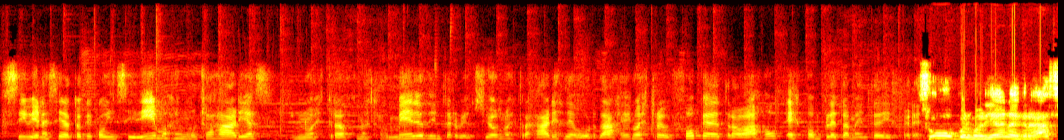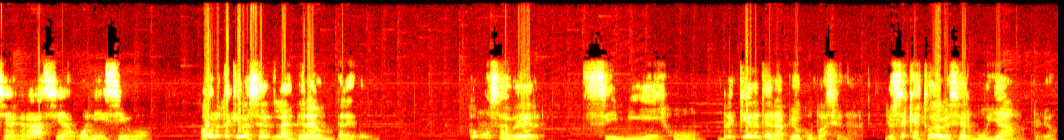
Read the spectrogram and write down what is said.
si bien es cierto que coincidimos en muchas áreas, nuestros, nuestros medios de intervención, nuestras áreas de abordaje, nuestro enfoque de trabajo es completamente diferente. Súper, Mariana, gracias, gracias, buenísimo. Ahora te quiero hacer la gran pregunta. ¿Cómo saber si mi hijo requiere terapia ocupacional? Yo sé que esto debe ser muy amplio.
